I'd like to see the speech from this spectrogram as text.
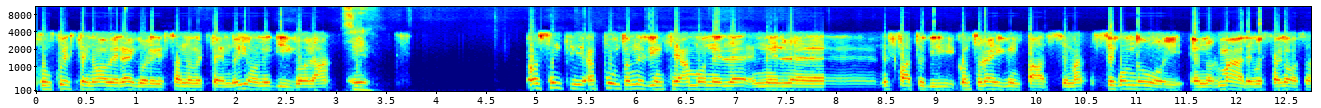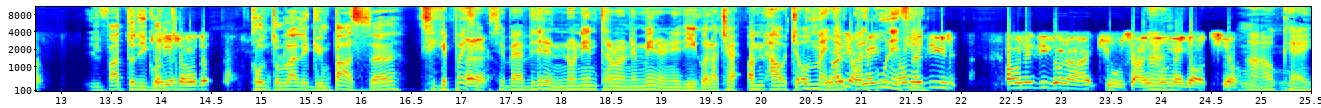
con queste nuove regole che stanno mettendo, io ho un'edicola Sì. e ho sentito, appunto, noi rientriamo nel, nel, eh, nel fatto di controllare i Green Pass, ma secondo voi è normale questa cosa? Il fatto di Cioè, io contro- sono... controllare il Green Pass? eh? Sì, che poi se, Eh. se vai a vedere non entrano nemmeno in edicola, cioè, o, o- cioè, meglio, No, ho, alcune un'ed- sì. Ho ho un'edicola chiusa in Ah. un negozio. Ah, ok. Eh,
